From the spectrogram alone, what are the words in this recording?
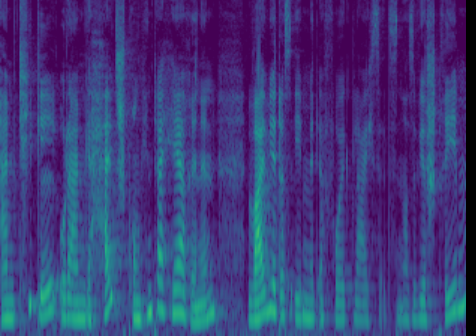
einem Titel oder einem Gehaltssprung hinterherrennen, weil wir das eben mit Erfolg gleichsetzen. Also wir streben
